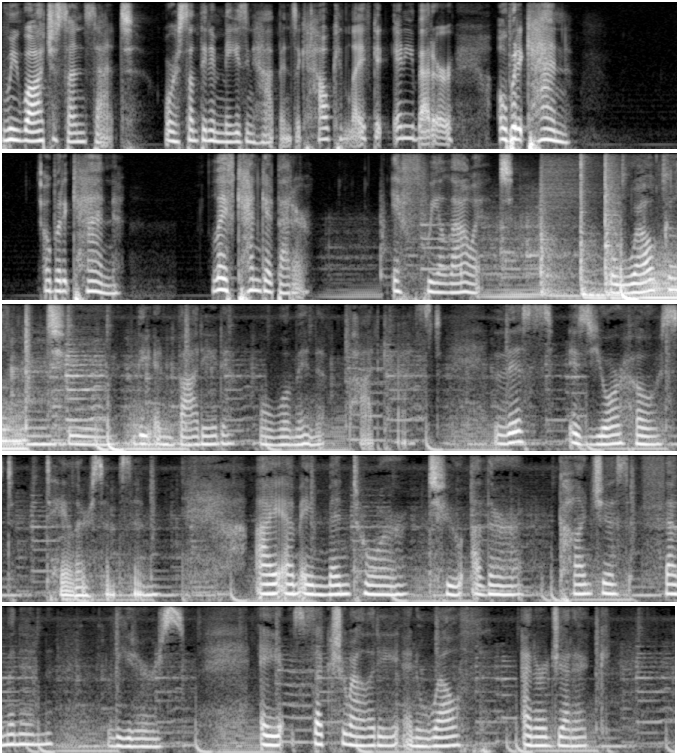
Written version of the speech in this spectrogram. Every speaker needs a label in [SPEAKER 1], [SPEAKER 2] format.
[SPEAKER 1] We watch a sunset or something amazing happens, like how can life get any better? Oh, but it can. Oh, but it can. Life can get better if we allow it. Welcome to the Embodied Woman podcast. This is your host, Taylor Simpson. I am a mentor to other conscious feminine leaders, a sexuality and wealth energetic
